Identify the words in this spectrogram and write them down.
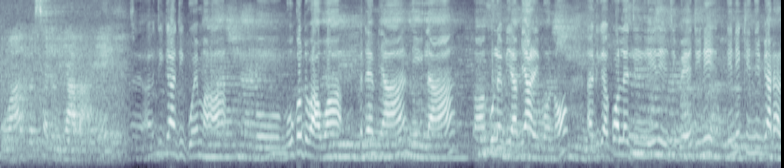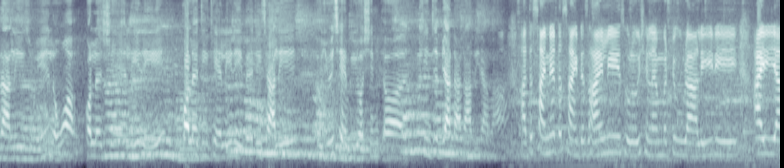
ကိုကတွက်ဆက်လို့ရပါတယ်။ အဓိကဒီပွဲမှာဟိုမိုးကုတ်တဘာဝမတက်များနေလာကိုလံဘီယာများတွေပေါ့နော်အဓိက quality လေးတွေကြီးပဲဒီနေ့ဒီနေ့ခင်းချင်းပြထားတာလေးဆိုရင်လုံးဝ collection လေးတွေ quality ထဲလေးတွေပဲတခြားလေးရွေးချယ်ပြီးတော့ရှင်းခင်းချင်းပြထားတာလေးတာပါအာဒီဇိုင်းနဲ့ဒီဇိုင်းဒီဇိုင်းလေးဆိုလို့ရှရင်လည်းမတူတာလေးတွေ idea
